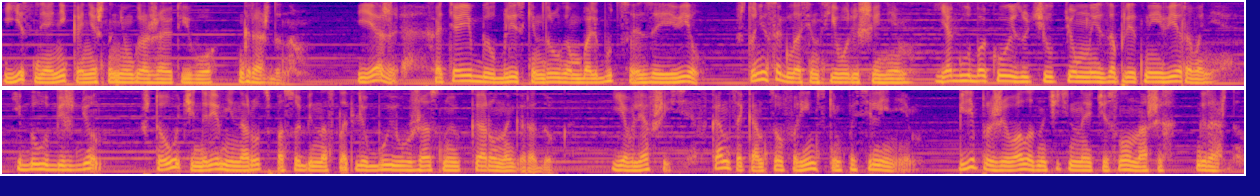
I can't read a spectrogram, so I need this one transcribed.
если они, конечно, не угрожают его гражданам. Я же, хотя и был близким другом Бальбуция, заявил, что не согласен с его решением. Я глубоко изучил темные запретные верования и был убежден, что очень древний народ способен наслать любую ужасную кару на городок, являвшийся в конце концов римским поселением, где проживало значительное число наших граждан.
